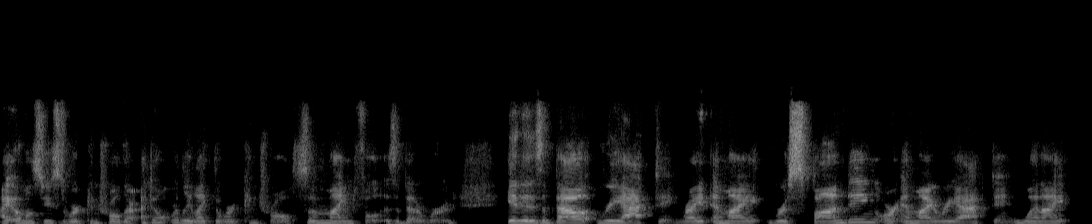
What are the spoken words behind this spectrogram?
I almost used the word control there. I don't really like the word control. So mindful is a better word. It is about reacting, right? Am I responding or am I reacting? When I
